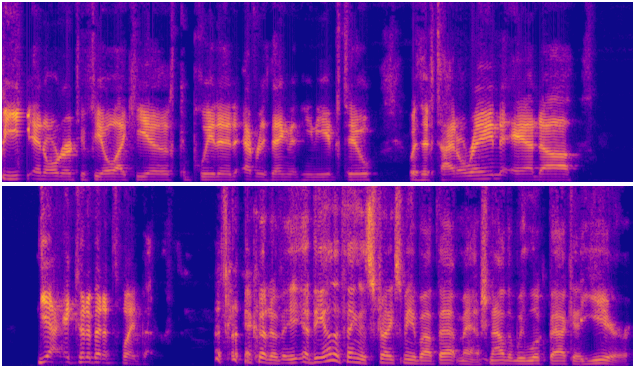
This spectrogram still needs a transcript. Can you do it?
beat in order to feel like he has completed everything that he needs to with his title reign. And uh, yeah, it could have been explained better. It could have. The other thing that strikes me about that match, now that we look back a year,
